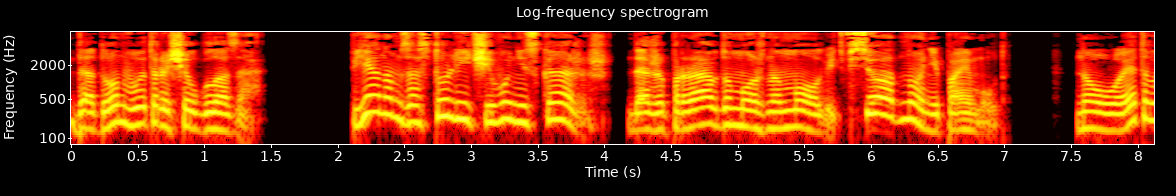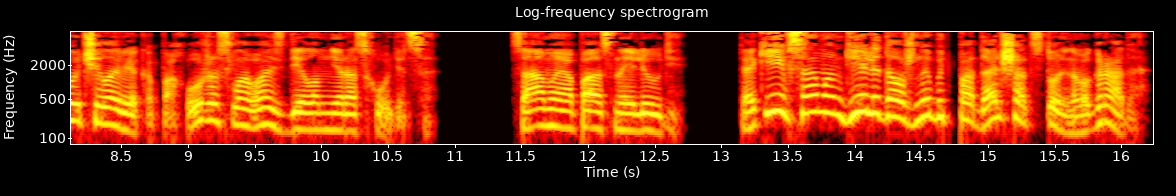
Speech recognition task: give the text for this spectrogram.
Дадон вытаращил глаза. «Пьяным застолье чего не скажешь, даже правду можно молвить, все одно не поймут. Но у этого человека, похоже, слова с делом не расходятся. Самые опасные люди. Такие в самом деле должны быть подальше от стольного града».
